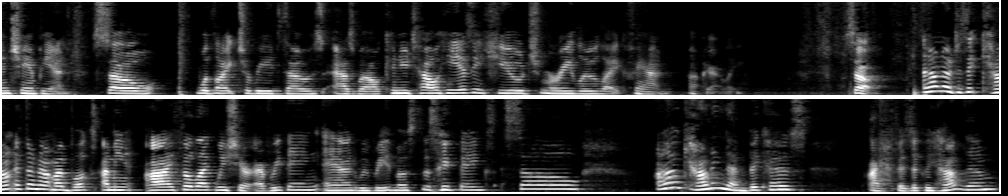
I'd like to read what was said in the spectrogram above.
and Champion. So would like to read those as well. Can you tell he is a huge Marie Lu like fan, apparently. So, I don't know, does it count if they're not my books? I mean, I feel like we share everything and we read most of the same things. So, I'm counting them because I physically have them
